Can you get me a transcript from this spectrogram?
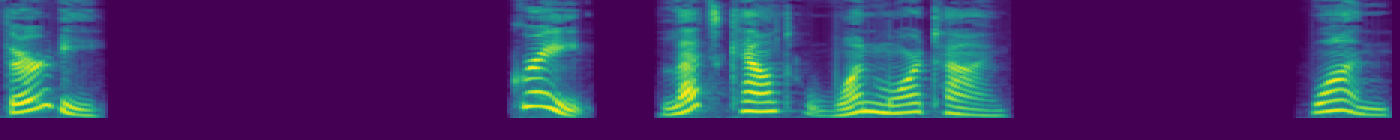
30. Great! Let's count one more time. One,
